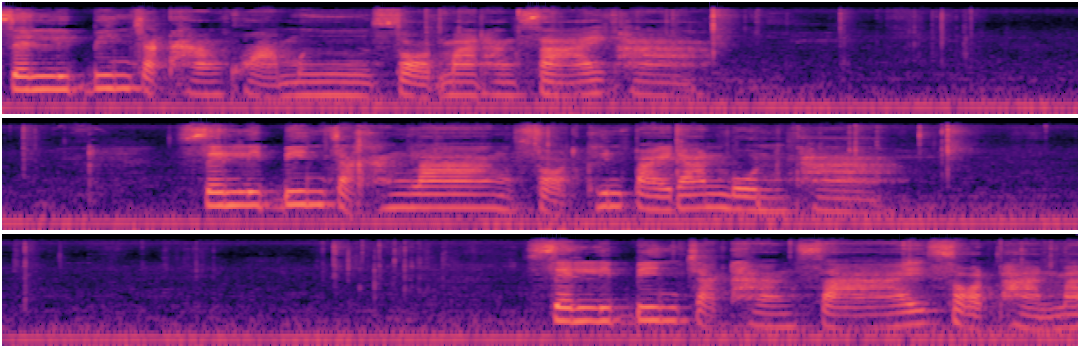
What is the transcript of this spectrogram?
เส้นริบบิ้นจากทางขวามือสอดมาทางซ้ายค่ะ เส้นริบบิ้นจากข้างล่างสอดขึ้นไปด้านบนค่ะเส้นริบบิ้นจากทางซ้ายสอดผ่านมา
